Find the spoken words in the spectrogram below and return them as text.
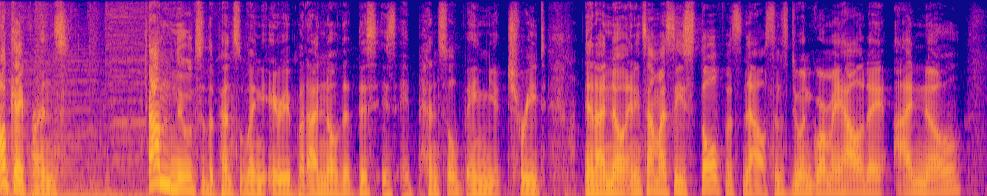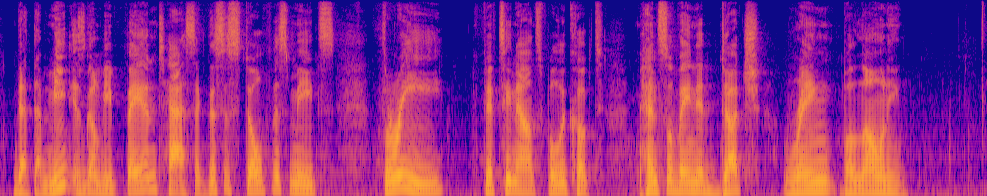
Okay, friends. I'm new to the Pennsylvania area, but I know that this is a Pennsylvania treat. And I know anytime I see Stoltzfus now, since doing Gourmet Holiday, I know that the meat is going to be fantastic. This is Stoltzfus Meats, three 15 ounce fully cooked Pennsylvania Dutch ring bologna.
